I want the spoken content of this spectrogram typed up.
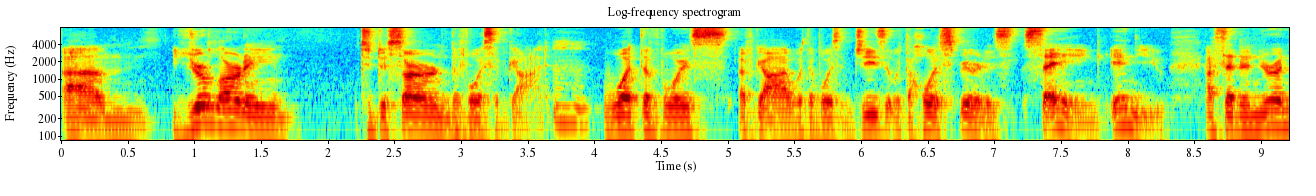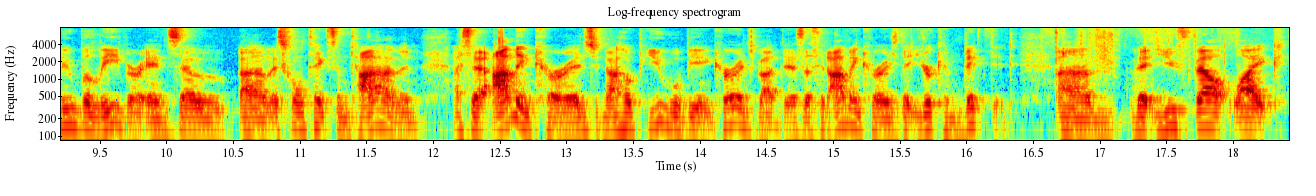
Um, you're learning to discern the voice of God, mm-hmm. what the voice of God, what the voice of Jesus, what the Holy Spirit is saying in you. I said, and you're a new believer, and so um, it's going to take some time. And I said, I'm encouraged, and I hope you will be encouraged by this. I said, I'm encouraged that you're convicted, um, that you felt like.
